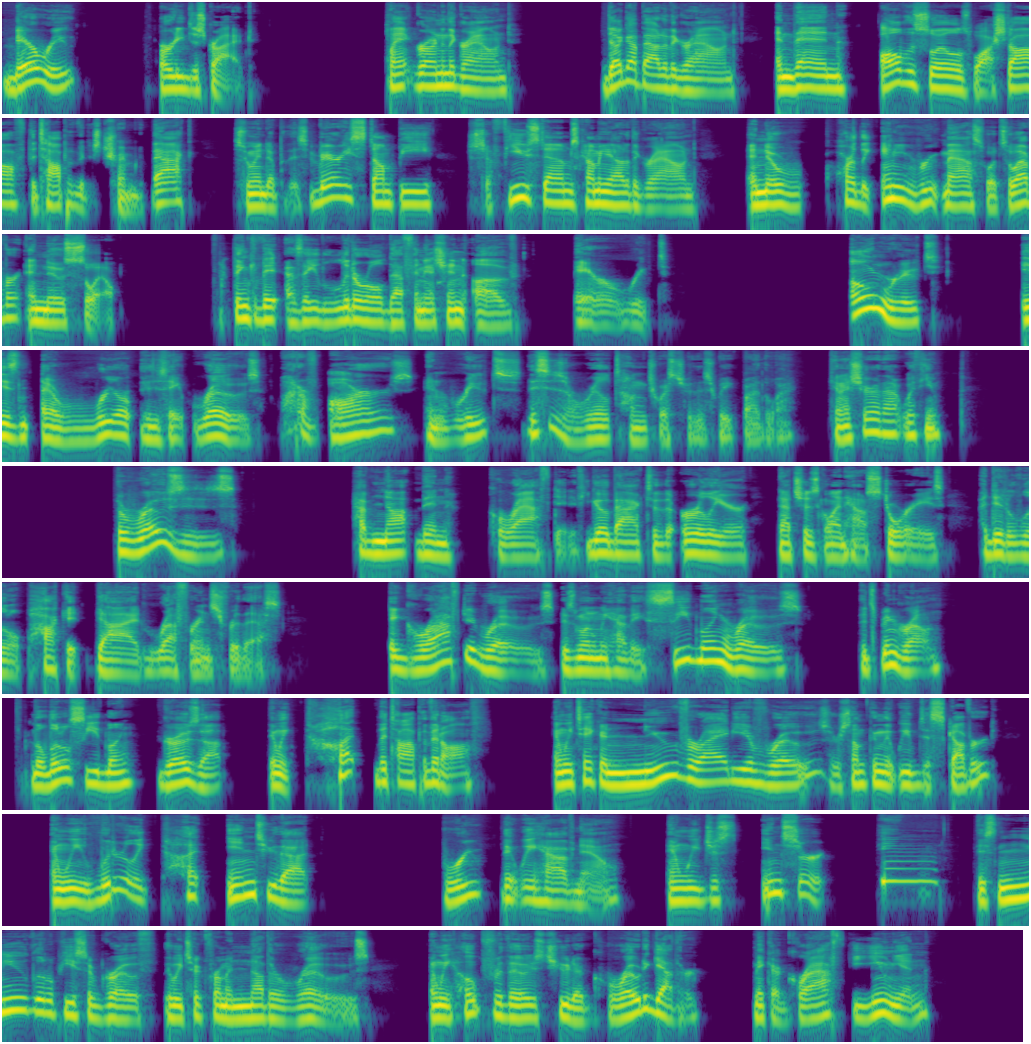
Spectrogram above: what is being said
Bare root, already described plant grown in the ground, dug up out of the ground, and then all the soil is washed off. The top of it is trimmed back. So we end up with this very stumpy, just a few stems coming out of the ground and no hardly any root mass whatsoever and no soil. Think of it as a literal definition of bare root. Own root is a real is a rose. A lot of R's and roots. This is a real tongue twister this week, by the way. Can I share that with you? The roses have not been grafted. If you go back to the earlier Natchez Glen House stories, I did a little pocket guide reference for this. A grafted rose is when we have a seedling rose that's been grown. The little seedling grows up, then we cut the top of it off, and we take a new variety of rose or something that we've discovered, and we literally cut into that root that we have now, and we just insert this new little piece of growth that we took from another rose. And we hope for those two to grow together, make a graft union.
